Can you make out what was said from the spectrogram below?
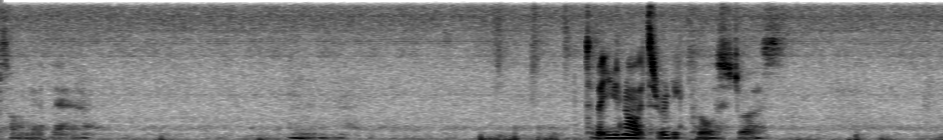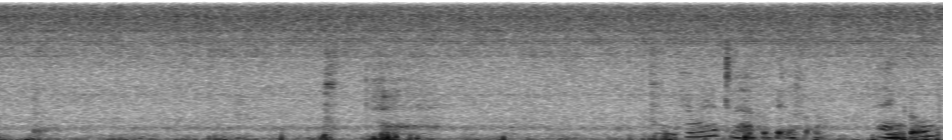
somewhere there. Hmm. So that you know it's really close to us. I to have a bit of an angle.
